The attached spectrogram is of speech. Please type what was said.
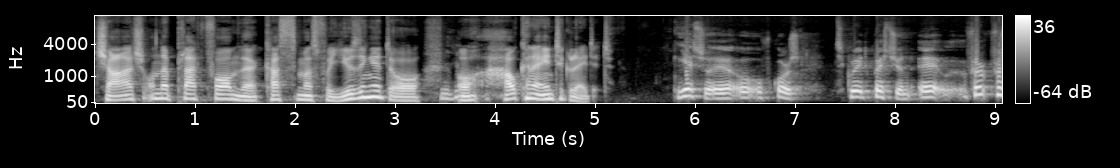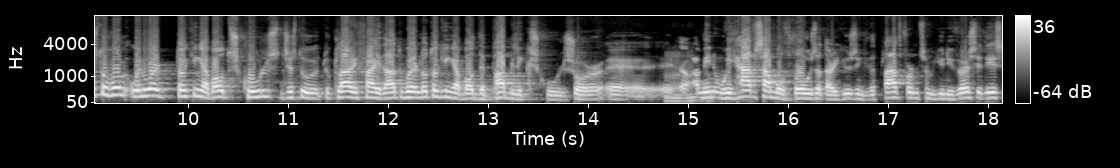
charge on the platform their customers for using it or mm-hmm. or how can i integrate it yes uh, of course It's a great question. Uh, first of all, when we're talking about schools, just to, to clarify that, we're not talking about the public schools. Or, uh, mm-hmm. I mean, we have some of those that are using the platform, some universities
